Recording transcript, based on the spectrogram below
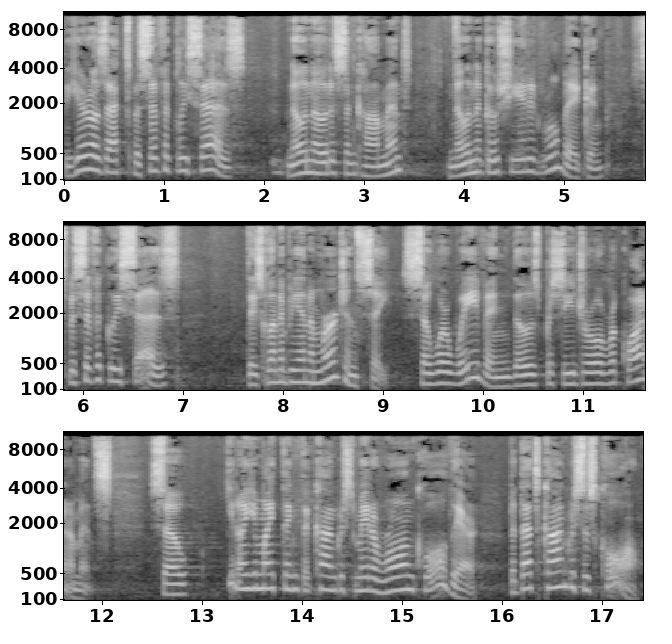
The HEROES Act specifically says no notice and comment, no negotiated rulemaking. It specifically says there's going to be an emergency. So we're waiving those procedural requirements. So, you know, you might think that Congress made a wrong call there. But that's Congress's call.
